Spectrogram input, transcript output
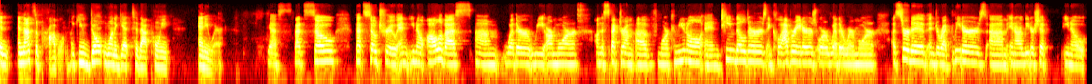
and and that's a problem. Like you don't want to get to that point anywhere. Yes that's so that's so true. And you know all of us um, whether we are more on the spectrum of more communal and team builders and collaborators or whether we're more assertive and direct leaders um, in our leadership you know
